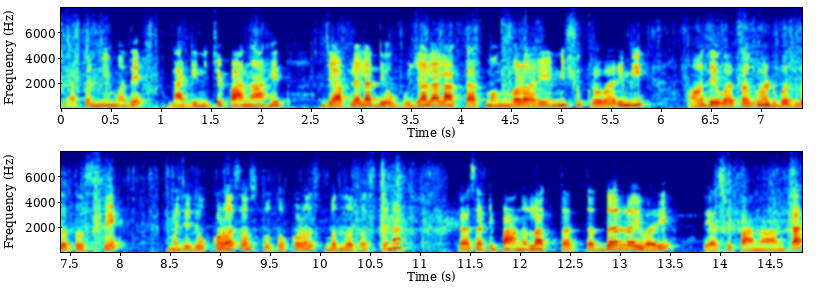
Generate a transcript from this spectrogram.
या पन्नीमध्ये नागिनीचे पानं आहेत जे आपल्याला देवपूजाला लागतात. मंगळवारी आणि शुक्रवारी मी देवाचा घट बदलत असते. म्हणजे जो कळस असतो तो कळस बदलत असते ना. त्यासाठी पानं लागतात. तर दर रविवारी ते असे पानं आणतात.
